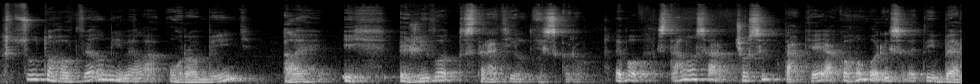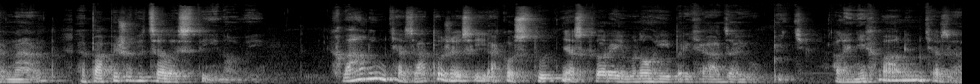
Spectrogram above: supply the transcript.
Chcú toho veľmi veľa urobiť, ale ich život stratil iskru. Lebo stalo sa čosi také, ako hovorí svätý Bernard papežovi Celestínovi. Chválim ťa za to, že si ako studňa, z ktorej mnohí prichádzajú piť. Ale nechválim ťa za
